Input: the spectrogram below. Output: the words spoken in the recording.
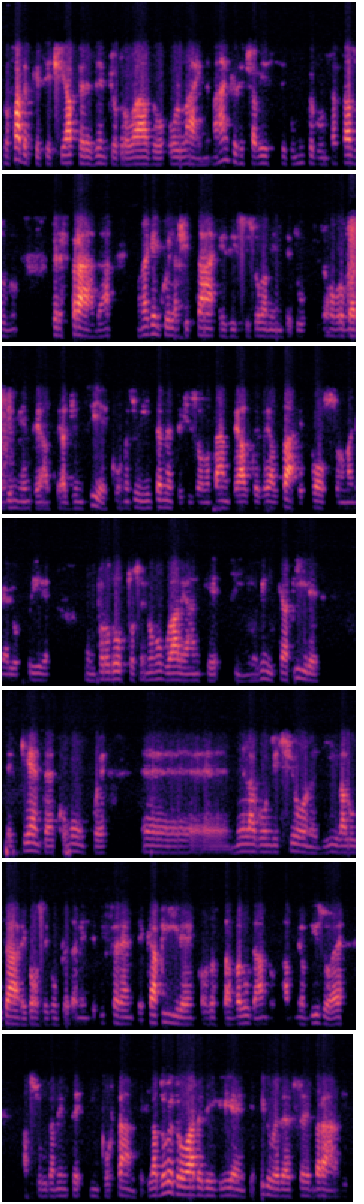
Lo fa perché se ci ha per esempio trovato online, ma anche se ci avesse comunque contattato per strada, non è che in quella città esisti solamente tu, ci sono probabilmente altre agenzie, come su internet ci sono tante altre realtà che possono magari offrire un prodotto se non uguale anche simile. Quindi capire se il cliente è comunque eh, nella condizione di valutare cose completamente differenti, capire cosa sta valutando, a mio avviso è assolutamente importante. Laddove trovate dei clienti, qui dovete essere bravi,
